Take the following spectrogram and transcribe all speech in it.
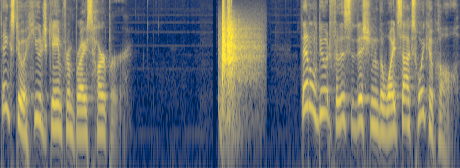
thanks to a huge game from Bryce Harper. That'll do it for this edition of the White Sox Wake Up Call.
